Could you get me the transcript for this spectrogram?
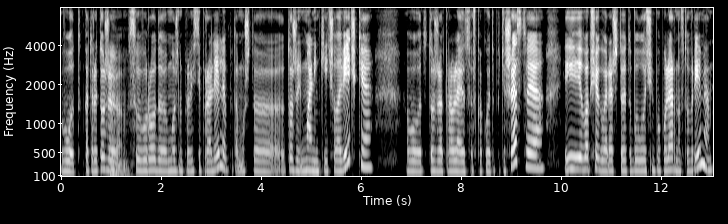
вот, который тоже mm. своего рода можно провести параллели, потому что тоже маленькие человечки, вот, тоже отправляются в какое-то путешествие. И вообще говорят, что это было очень популярно в то время.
